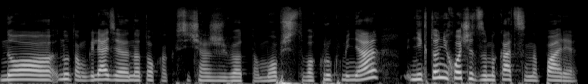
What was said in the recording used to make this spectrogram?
но, ну, там, глядя на то, как сейчас живет там общество вокруг меня, никто не хочет замыкаться на паре.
